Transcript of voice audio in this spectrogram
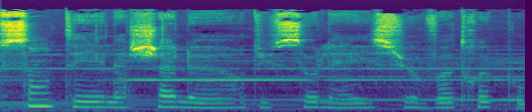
Sentez la chaleur du soleil sur votre peau.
